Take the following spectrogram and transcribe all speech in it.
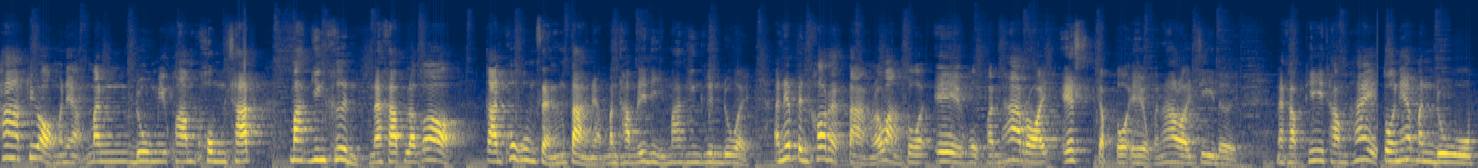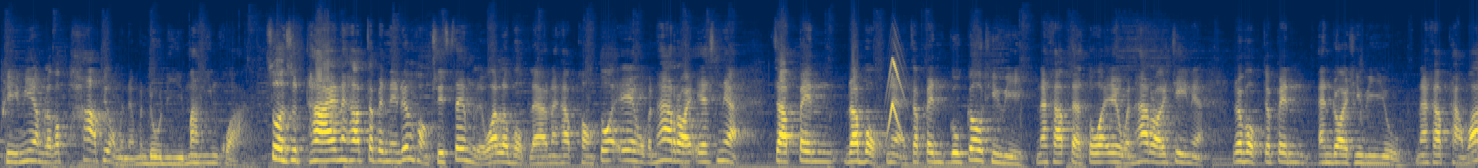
ภาพที่ออกมาเนี่ยมันดูมีความคมชัด มากยิ่งขึ้นนะครับแล้วก็การควบคุมแสงต่างๆเนี่ยมันทำได้ดีมากยิ่งขึ้นด้วย อันนี้เป็นข้อแตกต่างระหว่างตัว A 6500S กับตัว A 6500G เลยนะครับที่ทำให้ตัวเนี้ยมันดูพรีเมียมแล้วก็ภาพที่ออกมาเนี่ยมันดูดีมากยิ่งกว่า ส่วนสุดท้ายนะครับจะเป็นในเรื่องของ System หรือว่าระบบแล้วนะครับ ของตัว A 6500S เนี่ยจะเป็นระบบเนี่ยจะเป็น Google TV นะครับแต่ตัว A 6500G เนี่ยระบบจะเป็น Android TV อยู่นะครับถามว่า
